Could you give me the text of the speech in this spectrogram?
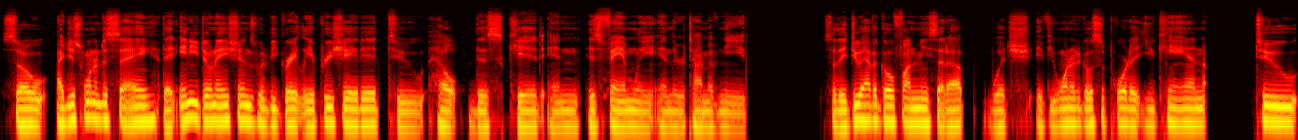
So I just wanted to say that any donations would be greatly appreciated to help this kid and his family in their time of need. So they do have a GoFundMe set up, which if you wanted to go support it, you can. To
